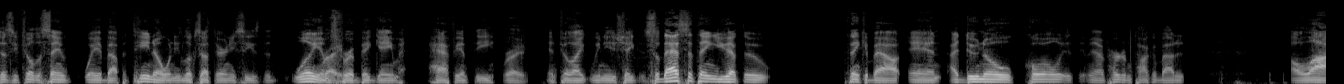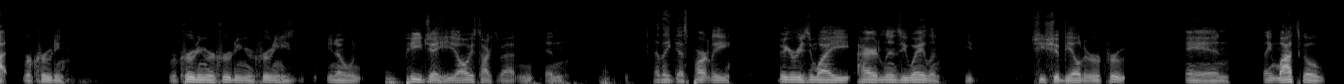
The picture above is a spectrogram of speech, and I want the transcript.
Does he feel the same way about Pitino when he looks out there and he sees the Williams Right. for a big game half empty Right. and feel like we need to shake it? So that's the thing you have to think about. And I do know Coyle. I mean, I've heard him talk about it a lot. Recruiting, recruiting, recruiting, recruiting. He's you know PJ he always talks about, it, and, and I think that's partly bigger reason why he hired Lindsay Whalen. He she should be able to recruit, and I think Motzko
